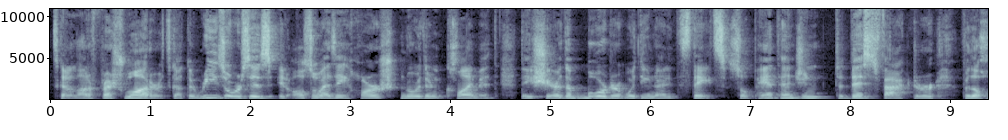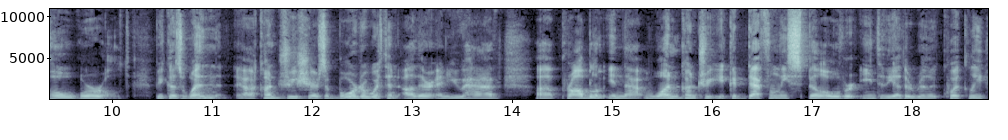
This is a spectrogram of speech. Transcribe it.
it's got a lot of fresh water, it's got the resources, it also has a harsh northern climate. They share the border with the United States. So pay attention to this factor for the whole world because when a country shares a border with another and you have a problem in that one country, it could definitely spill over into the other really quickly.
